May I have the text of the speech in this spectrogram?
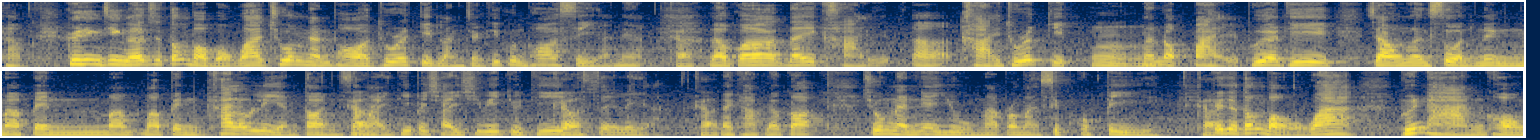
ครับ คือจริงๆ แล้วจะต้องบอกบอกว่าช่วงนั้นพอธุรกิจหลังจากที่คุณพ่อเสียเนี่ย ครับเราก็ได้ขายเอ่อขายธุรกิจอืมนั้นออกไป เพื่อที่จะเอาเงินส่วนหนึ่งมาเป็นมามาเป็นค่าเล่าเรียนตอนครัสบมัยที่ไปใช้ชีวิตอยู่ที่ครัอบอสเตรเลีย ครับนะครับแล้วก็ช่วงนั้นเนี่ยอยู่มาประมาณ 10 กว่าปี ครับก็จะต้องบอกว่าพื้นฐานของ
